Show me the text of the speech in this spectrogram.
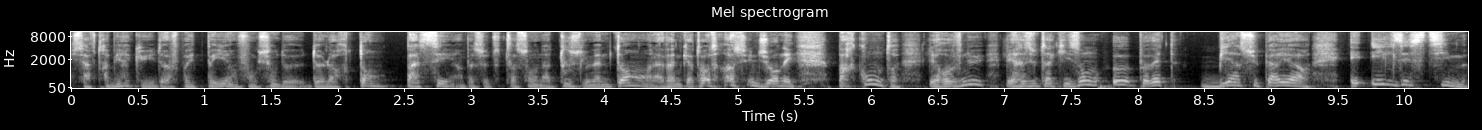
Ils savent très bien qu'ils doivent pas être payés en fonction de, leur temps passé, hein, parce que de toute façon, on a tous le même temps, on a 24 heures dans une journée. Par contre, les revenus, les résultats qu'ils ont, eux, peuvent être bien supérieurs. Et ils estiment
